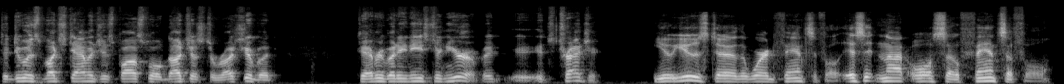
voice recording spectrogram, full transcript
to do as much damage as possible, not just to Russia, but to everybody in Eastern Europe. It, it's tragic. You used uh, the word fanciful. Is it not also fanciful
